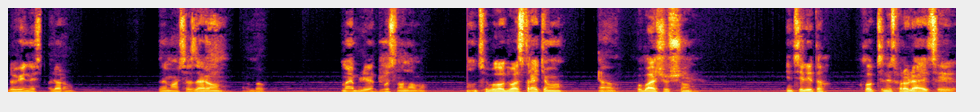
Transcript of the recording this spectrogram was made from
до війни столяром. Займався деревом, робив меблі в основному. Ну, Це було в 23-му. Я побачив, що в кінці літа хлопці не справляються і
